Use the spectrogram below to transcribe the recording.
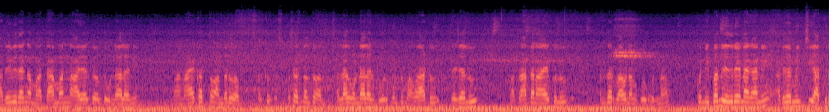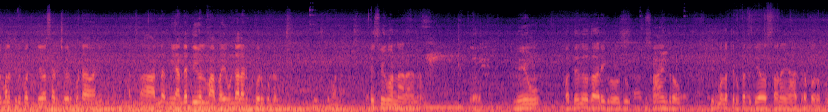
అదేవిధంగా మా దామన్న ఆరోగ్యాలతో ఉండాలని మా నాయకత్వం అందరూ సుఖ- సుఖశాంతులతో చల్లగా ఉండాలని కోరుకుంటూ మా వార్డు ప్రజలు మా ప్రాంత నాయకులు అందరూ బాగుండాలని కోరుకుంటున్నాం. కొన్ని ఇబ్బందులు ఎదురైనా కానీ అధిగమించి ఆ తిరుమల తిరుపతి దేవస్థానం చేరుకుంటామని అందరి మీ అందరి దీవెలు మాపై ఉండాలని కోరుకుంటున్నాం. శ్రీమన్నారాయణ. శ్రీమన్నారాయణ. మేము పద్దెనిమిదో తారీఖు రోజు సాయంత్రం తిరుమల తిరుపతి దేవస్థాన యాత్ర కొరకు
